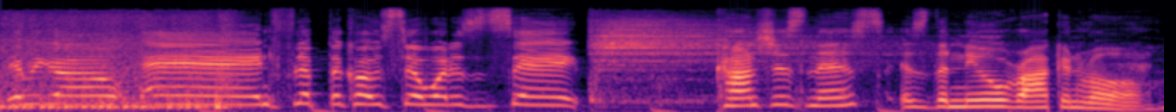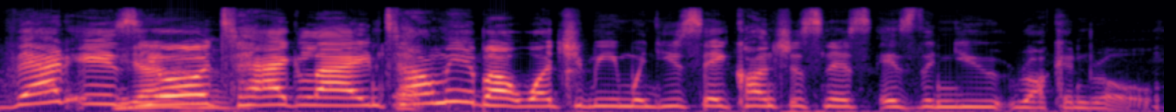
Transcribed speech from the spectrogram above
There we go. And flip the coaster. What does it say? Consciousness is the new rock and roll. That is Yeah. your tagline. Tell me about what you mean when you say consciousness is the new rock and roll.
